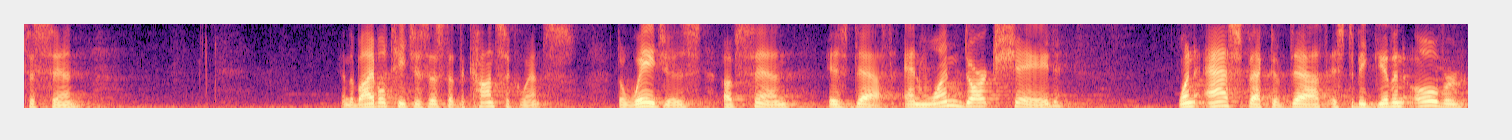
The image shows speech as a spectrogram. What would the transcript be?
to sin. And the Bible teaches us that the consequence, the wages of sin, is death. And one dark shade, one aspect of death, is to be given over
